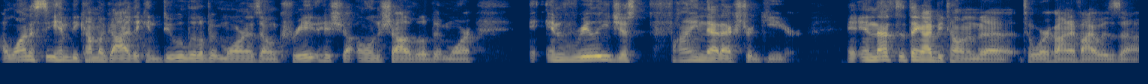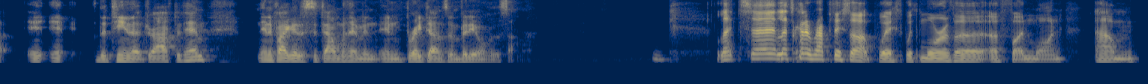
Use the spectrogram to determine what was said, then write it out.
I want to see him become a guy that can do a little bit more on his own, create his own shot a little bit more, and really just find that extra gear. And, that's the thing I'd be telling him to, to work on if I was uh, the team that drafted him, and if I get to sit down with him and, and break down some video over the summer. Let's uh, let's kind of wrap this up with with more of a, a fun one. Um,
